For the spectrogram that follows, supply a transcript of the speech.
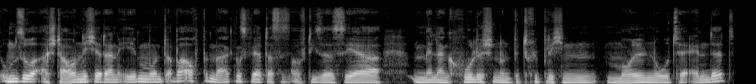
Umso erstaunlicher dann eben und aber auch bemerkenswert, dass es auf dieser sehr melancholischen und betrüblichen Mollnote endet.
